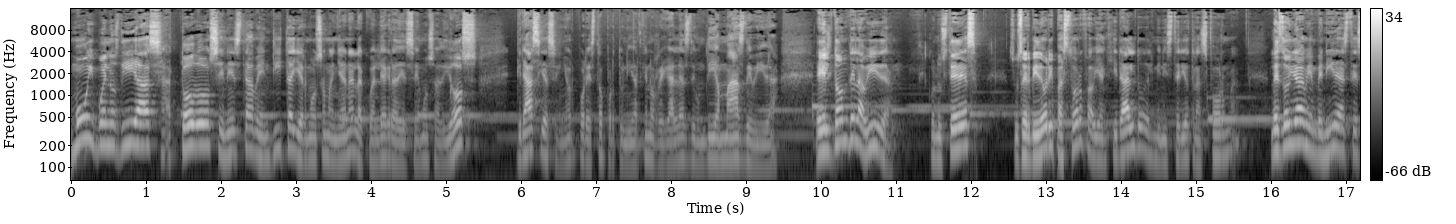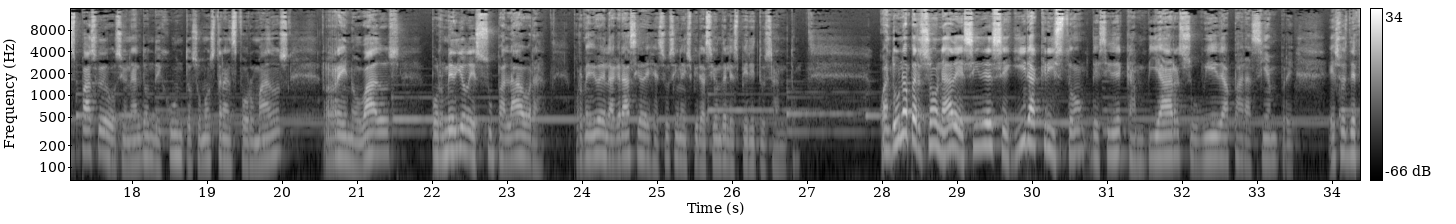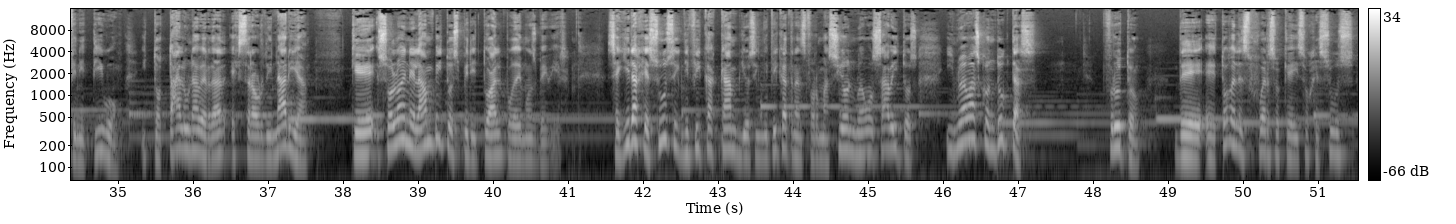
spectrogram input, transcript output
Muy buenos días a todos en esta bendita y hermosa mañana, la cual le agradecemos a Dios. Gracias Señor por esta oportunidad que nos regalas de un día más de vida. El don de la vida. Con ustedes, su servidor y pastor Fabián Giraldo del Ministerio Transforma. Les doy la bienvenida a este espacio devocional donde juntos somos transformados, renovados por medio de su palabra, por medio de la gracia de Jesús y la inspiración del Espíritu Santo. Cuando una persona decide seguir a Cristo, decide cambiar su vida para siempre. Eso es definitivo y total, una verdad extraordinaria que solo en el ámbito espiritual podemos vivir. Seguir a Jesús significa cambio, significa transformación, nuevos hábitos y nuevas conductas, fruto de eh, todo el esfuerzo que hizo Jesús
